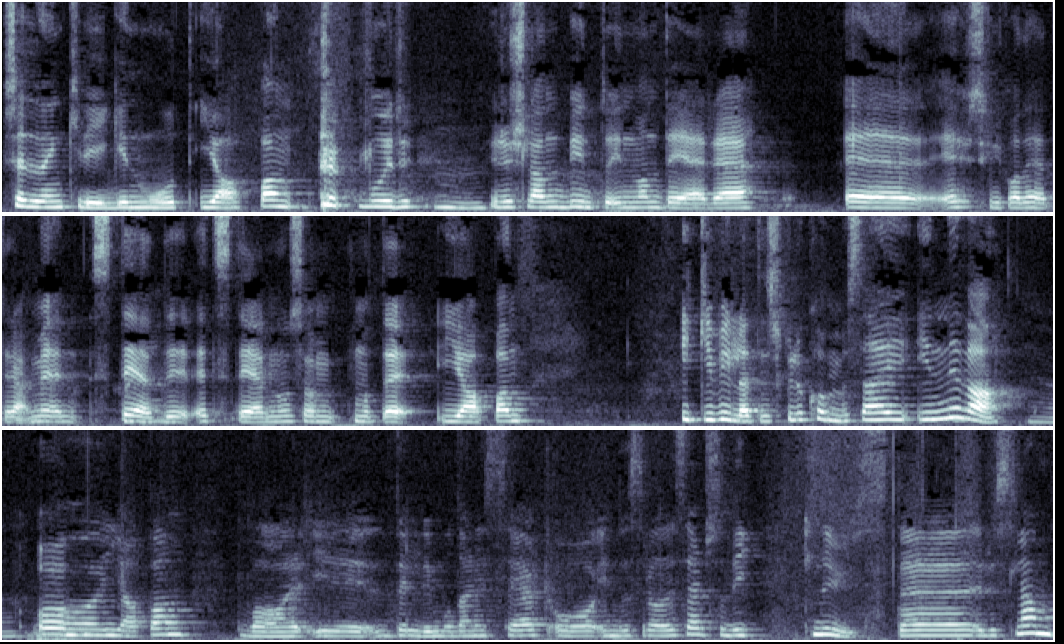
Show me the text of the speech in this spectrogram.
skjedde den krigen mot Japan, hvor Russland begynte å invadere eh, Jeg husker ikke hva det heter, men steder, et sted noe som på en måte Japan ikke ville at de skulle komme seg inn i, da. Og, Og Japan var i, veldig modernisert og industrialisert, så de knuste Russland.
